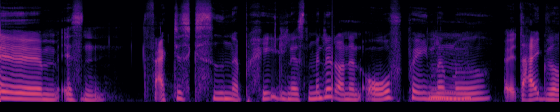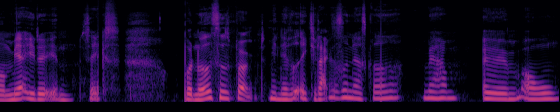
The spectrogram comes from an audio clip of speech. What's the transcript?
Øhm, jeg sådan, faktisk siden april næsten, men lidt on and off på en mm. eller anden Mhm. måde. Øh, Der har ikke været mere i det end sex på noget tidspunkt. Men jeg ved ikke, er lang tid siden, jeg har skrevet med ham. Øhm, og,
